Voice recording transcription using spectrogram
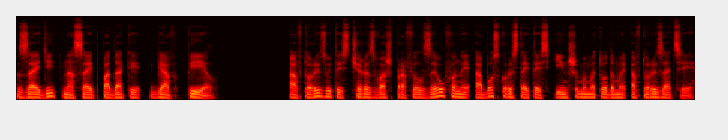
Зайдіть на сайт Падаки Gov.pl. Авторизуйтесь через ваш профіль Зеуфани або скористайтесь іншими методами авторизації.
